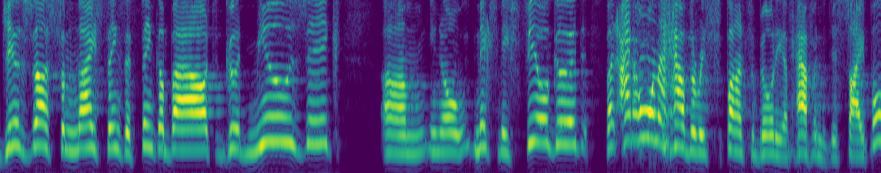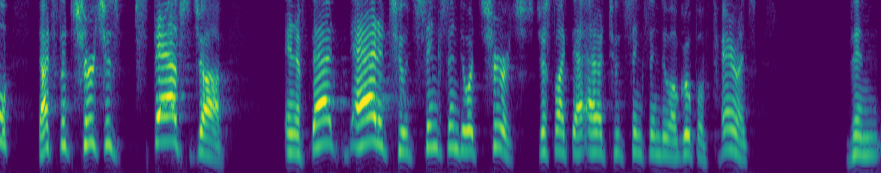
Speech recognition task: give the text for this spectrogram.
gives us some nice things to think about, good music, um, you know, makes me feel good, but I don't want to have the responsibility of having to disciple. That's the church's staff's job. And if that attitude sinks into a church, just like that attitude sinks into a group of parents, then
